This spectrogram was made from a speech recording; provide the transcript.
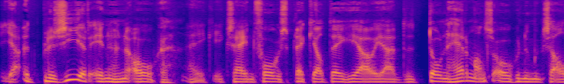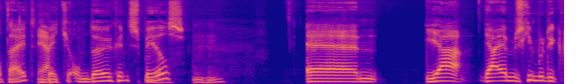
ja, het plezier in hun ogen. Ik, ik zei in het voorgesprekje al tegen jou, ja, de Toon Hermans ogen noem ik ze altijd. Ja. Een beetje ondeugend, speels. Mhm. En ja, ja, en misschien moet ik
